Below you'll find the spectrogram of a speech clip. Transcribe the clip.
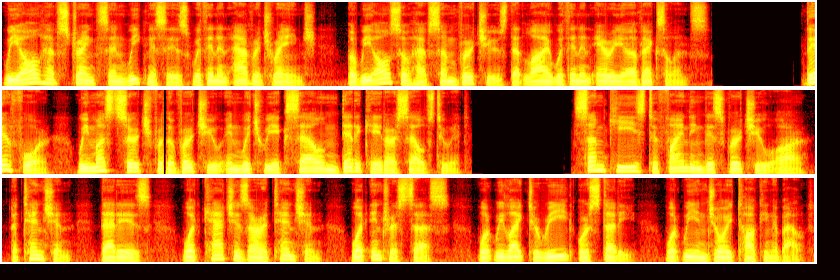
We all have strengths and weaknesses within an average range, but we also have some virtues that lie within an area of excellence. Therefore, we must search for the virtue in which we excel and dedicate ourselves to it. Some keys to finding this virtue are attention, that is, what catches our attention, what interests us, what we like to read or study, what we enjoy talking about.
